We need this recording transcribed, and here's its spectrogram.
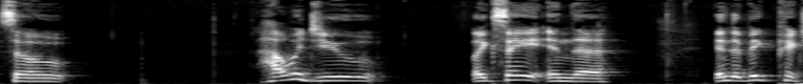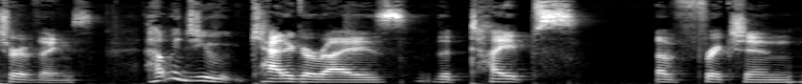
So how would you like say in the in the big picture of things how would you categorize the types of friction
